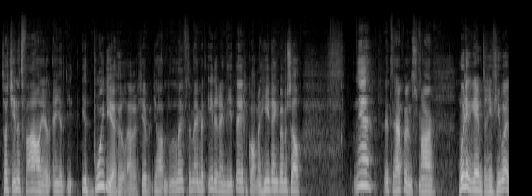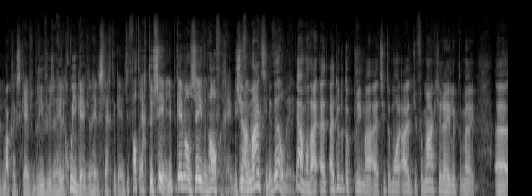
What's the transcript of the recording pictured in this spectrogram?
zat je in het verhaal je- en je, je, het boeide je heel erg. Je, je leefde mee met iedereen die je tegenkwam. En hier denk ik bij mezelf... Nee, it happens, maar... Moeilijke game te reviewen. Het makkelijkste games om te reviewen zijn hele goede games en hele slechte games. Dit valt er echt tussenin. Want je hebt de game wel een 7,5 gegeven. Dus je Ja. vermaakt je er wel mee. Ja, want hij, hij, hij doet het ook prima. Het ziet er mooi uit. Je vermaakt je redelijk ermee. Eh,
